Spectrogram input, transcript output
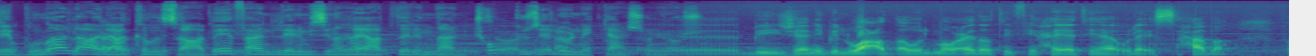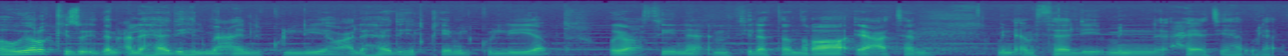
ve bunlarla alakalı sahabe efendilerimizin hayatlarından çok güzel örnekler sunuyor. بجانب الوعظ او الموعظه في حياه هؤلاء الصحابه فهو يركز اذا على هذه المعاني الكليه وعلى هذه القيم الكليه ويعطينا امثله رائعه من امثال من حياه هؤلاء.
